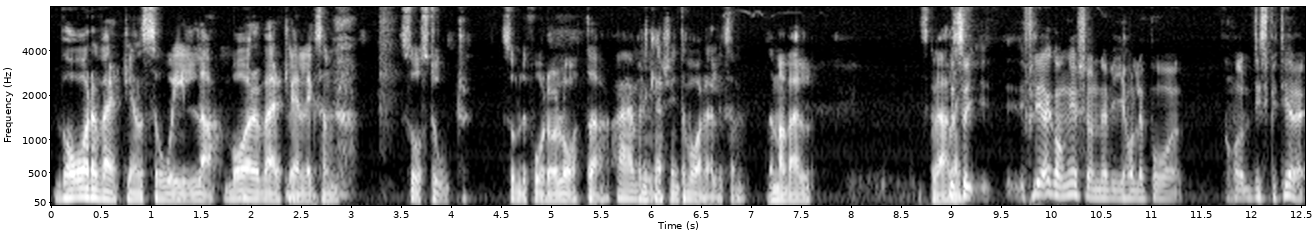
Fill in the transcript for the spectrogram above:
var det verkligen så illa? Var det verkligen Mm. liksom så stort som du får det att låta? Nej, men det Mm. kanske inte var det liksom. När man väl ska vara Och ärlig. så, flera gånger så när vi håller på och diskuterar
